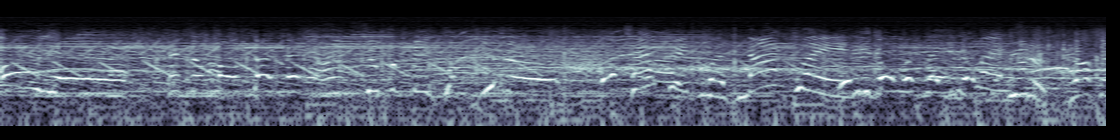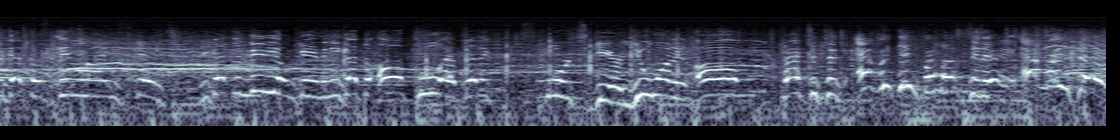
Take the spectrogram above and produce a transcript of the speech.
Oh, yeah. It's a multi-megahertz super big computer. That's Patrick right. was not playing. There you go, but now you got the computer. You also got those inline skates. You got the video game, and you got the all cool athletic sports gear. You want it all. Patrick took everything from us today. Everything.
